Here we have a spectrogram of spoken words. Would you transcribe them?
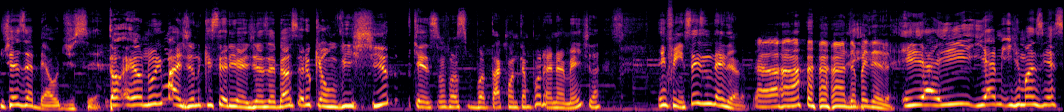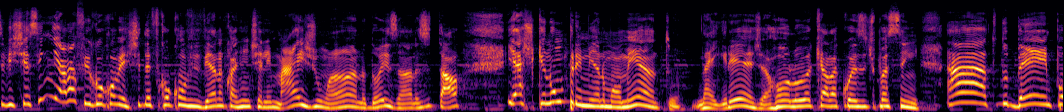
Jezebel de ser. Então eu não imagino que seria. Jezebel seria o quê? Um vestido? Porque se eu fosse botar contemporaneamente, né? Enfim, vocês entenderam. Aham, Deu pra entender. E aí, e a irmãzinha se vestia assim, e ela ficou convertida, ficou convivendo com a gente ali mais de um ano, dois anos e tal. E acho que num primeiro momento, na igreja, rolou aquela coisa tipo assim: ah, tudo bem, pô,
